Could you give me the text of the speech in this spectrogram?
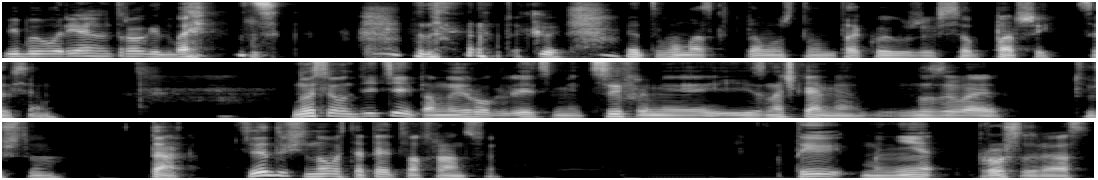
Либо его реально трогать боятся. Такой, этого маска, потому что он такой уже все падший совсем. Но если он детей там иероглиф этими цифрами и значками называет, то что? Так, следующая новость опять во Францию. Ты мне в прошлый раз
